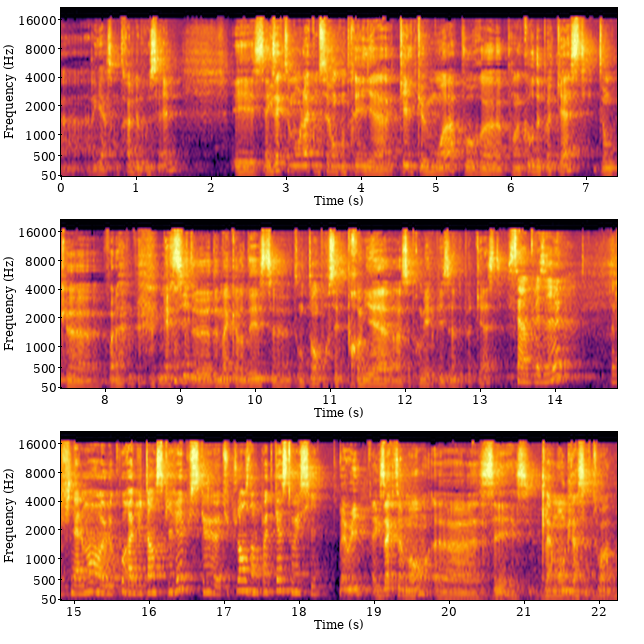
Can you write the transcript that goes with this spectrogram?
à la gare centrale de Bruxelles. Et c'est exactement là qu'on s'est rencontrés il y a quelques mois pour, euh, pour un cours de podcast. Donc euh, voilà, merci de, de m'accorder ton temps pour cette première, ce premier épisode de podcast. C'est un plaisir. Donc finalement, euh, le cours a dû t'inspirer puisque tu te lances dans le podcast toi aussi. Ben oui, exactement. Euh, c'est clairement grâce à toi.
